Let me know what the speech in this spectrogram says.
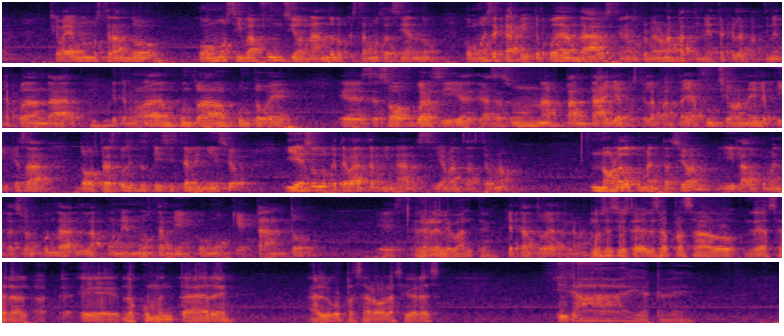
que vayamos mostrando cómo sí va funcionando lo que estamos haciendo, cómo ese carrito puede andar, o si tenemos primero una patineta, que la patineta pueda andar, que te mueva de un punto A a un punto B. Este software, si haces una pantalla, pues que la pantalla funcione y le piques a dos, tres cositas que hiciste al inicio, y eso es lo que te va a determinar si avanzaste o no no la documentación y la documentación pues la, la ponemos también como que tanto este, Es relevante. qué tanto de relevante No sé si a ustedes les ha pasado de hacer, eh, documentar eh, algo, pasar horas y horas y, ay, ya acabé.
